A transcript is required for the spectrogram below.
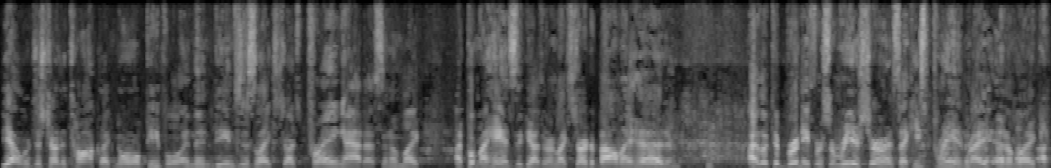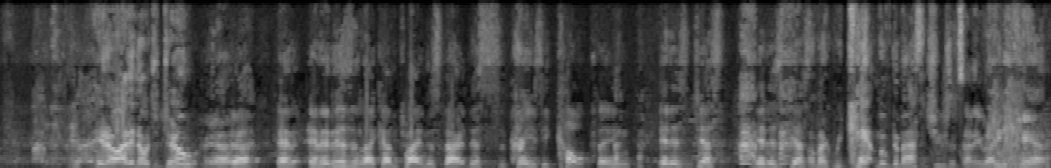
yeah, we're just trying to talk like normal people, and then Dean just like starts praying at us, and I'm like, I put my hands together and like started to bow my head, and I looked at Brittany for some reassurance, like he's praying, right? And I'm like, you know, I didn't know what to do. Yeah. Yeah, and, and it isn't like I'm trying to start this crazy cult thing. It is just, it is just. I'm like, we can't move to Massachusetts, honey, right? We can't.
